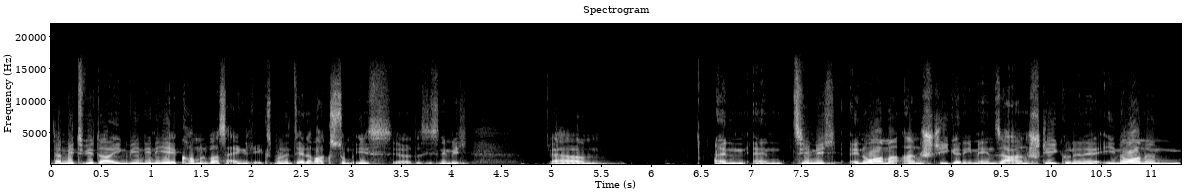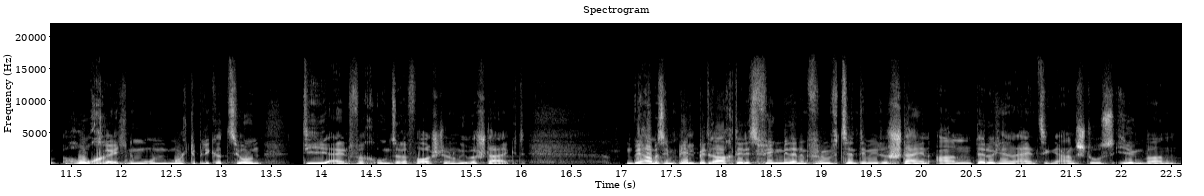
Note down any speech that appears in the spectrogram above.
damit wir da irgendwie in die Nähe kommen, was eigentlich exponentieller Wachstum ist. Ja, das ist nämlich ähm, ein, ein ziemlich enormer Anstieg, ein immenser Anstieg und eine enorme Hochrechnung und Multiplikation, die einfach unsere Vorstellung übersteigt. Und wir haben es im Bild betrachtet, es fing mit einem 5 cm Stein an, der durch einen einzigen Anstoß irgendwann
